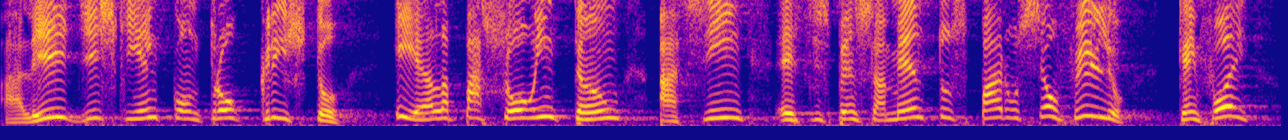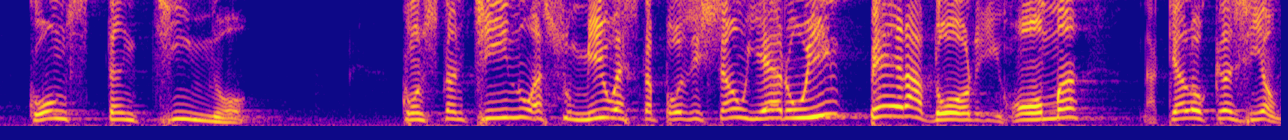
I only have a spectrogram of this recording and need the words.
Ali diz que encontrou Cristo e ela passou então, assim, esses pensamentos para o seu filho. Quem foi? Constantino. Constantino assumiu esta posição e era o imperador em Roma naquela ocasião.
